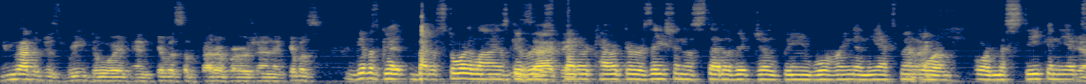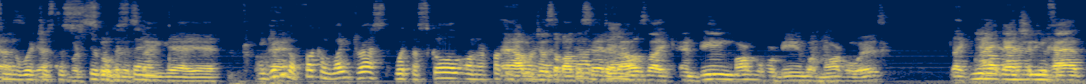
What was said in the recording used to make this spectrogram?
you have to just redo it and give us a better version and give us give us good, better storylines. Give Exactly. us better characterization instead of it just being Wolverine and the X Men or or Mystique and the X Men, yes, which yes, is the which stupidest, thing. Yeah, yeah. And give it a fucking white dress with the skull on her fucking. And I was just about to say that. damn I was like, and being Marvel for being what Marvel is, like You know I actually have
